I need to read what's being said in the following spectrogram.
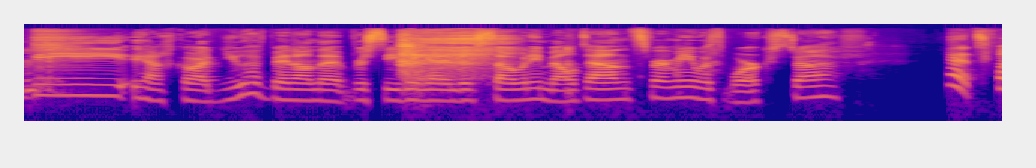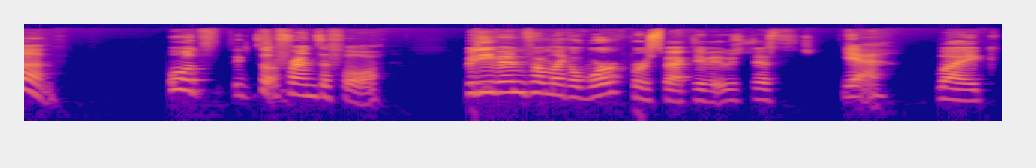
the yeah, God, you have been on the receiving end of so many meltdowns for me with work stuff. Yeah, it's fun. Well, it's, it's what friends are for. but even from like a work perspective, it was just Yeah. like,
